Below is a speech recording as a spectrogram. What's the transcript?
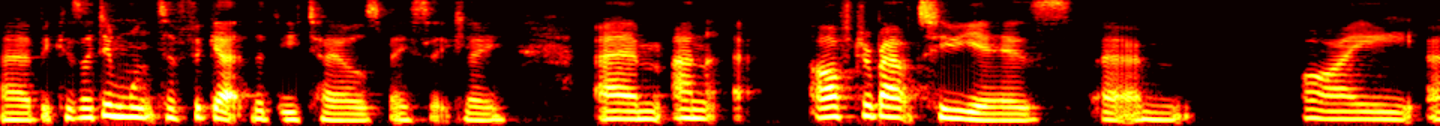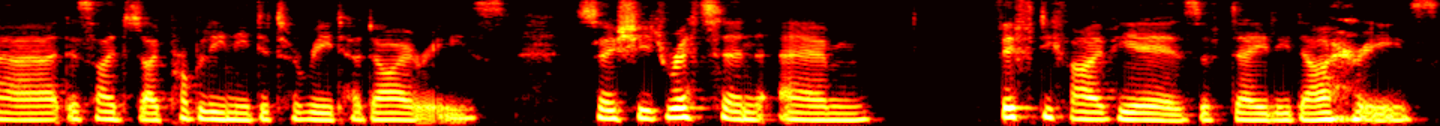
uh, because I didn't want to forget the details, basically. Um, and after about two years, um, I uh, decided I probably needed to read her diaries. So she'd written um, 55 years of daily diaries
